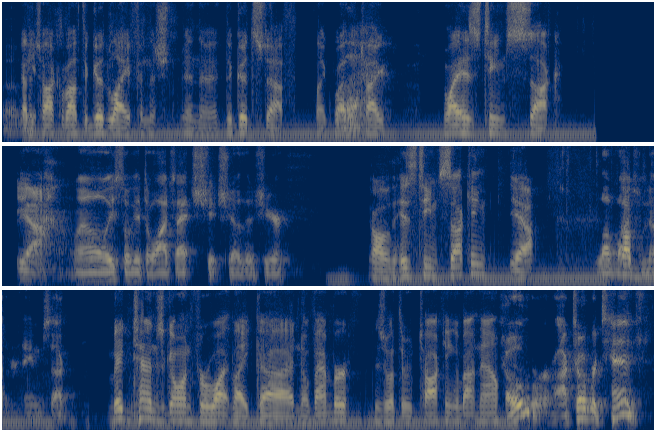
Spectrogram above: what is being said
Got to talk about the good life and the and the, the good stuff, like why the Ugh. tiger, why his teams suck. yeah, well, at least we'll get to watch that shit show this year. Oh, his team sucking. Yeah, Love watching Notre Dame suck. Big Ten's going for what, like uh, November is what they're talking about now. October, October tenth.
